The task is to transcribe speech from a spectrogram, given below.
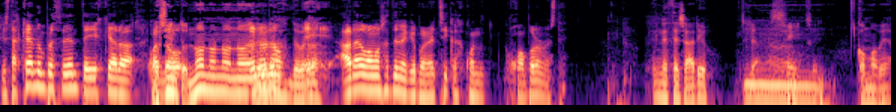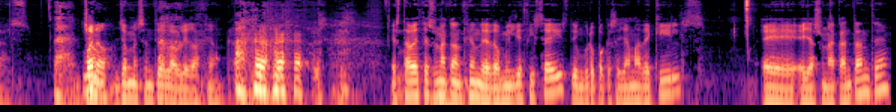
Estás creando un precedente y es que ahora... Lo siento. No, no, no, no, de verdad, de verdad. Eh, ahora vamos a tener que poner chicas cuando Juan Pablo no esté. Es necesario. Mm, Como veáis. Yo, Bueno. yo me sentí en la obligación. Esta vez es una canción de 2016 de un grupo que se llama The Kills. Eh, ella es una cantante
